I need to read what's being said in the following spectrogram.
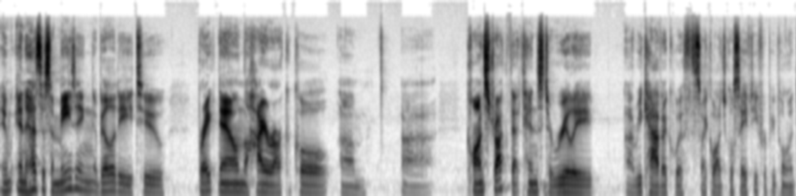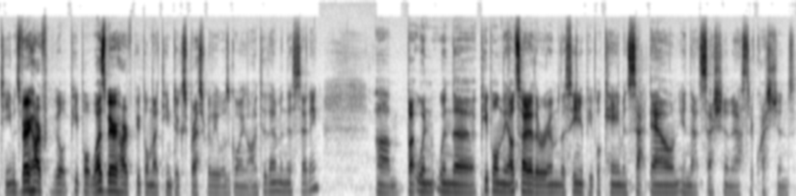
and and it has this amazing ability to break down the hierarchical um, uh, construct that tends to really uh, wreak havoc with psychological safety for people on the team. It's very hard for people. People it was very hard for people on that team to express really what was going on to them in this setting. Um, but when when the people on the outside of the room, the senior people came and sat down in that session and asked their questions,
